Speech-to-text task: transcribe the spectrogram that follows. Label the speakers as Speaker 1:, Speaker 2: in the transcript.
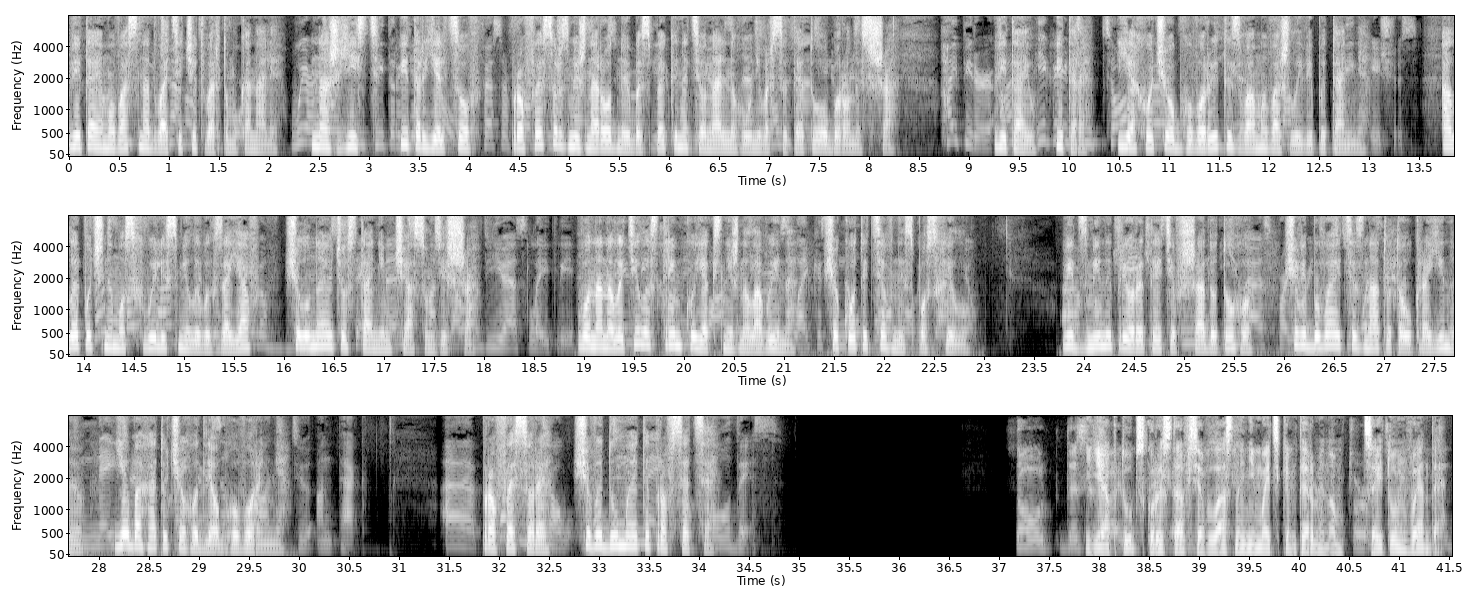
Speaker 1: Вітаємо вас на 24 каналі. Наш гість Пітер Єльцов, професор з міжнародної безпеки Національного університету оборони США. Вітаю, Пітере. Я хочу обговорити з вами важливі питання. Але почнемо з хвилі сміливих заяв, що лунають останнім часом зі США. Вона налетіла стрімко, як сніжна лавина, що котиться вниз по схилу. Від зміни пріоритетів США до того, що відбувається з НАТО та Україною, є багато чого для обговорення. Професоре, що ви думаєте про все це?
Speaker 2: Я б тут скористався власне німецьким терміном «Цейтунвенде».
